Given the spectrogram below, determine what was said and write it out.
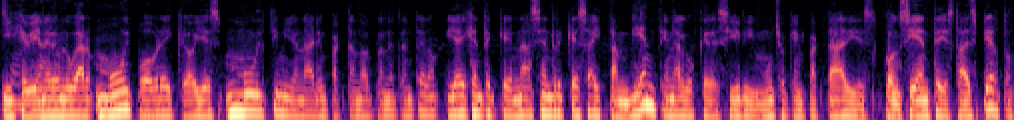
Y que viene de un lugar muy pobre y que hoy es multimillonario impactando al planeta entero. Y hay gente que nace en riqueza y también tiene algo que decir y mucho que impactar y es consciente y está despierto.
